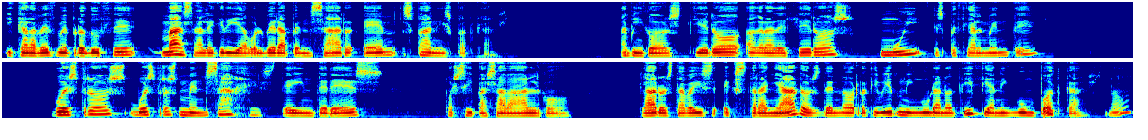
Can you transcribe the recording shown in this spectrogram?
y cada vez me produce más alegría volver a pensar en Spanish Podcast. Amigos, quiero agradeceros muy especialmente vuestros, vuestros mensajes de interés por si pasaba algo. Claro, estabais extrañados de no recibir ninguna noticia, ningún podcast, ¿no?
